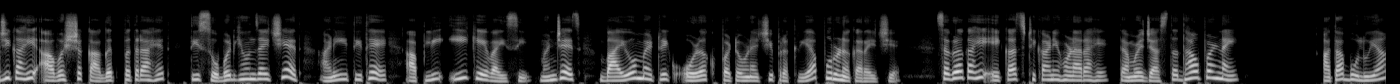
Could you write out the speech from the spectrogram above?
जी काही आवश्यक कागदपत्रं आहेत ती सोबत घेऊन जायची आहेत आणि तिथे आपली ई के वाय सी म्हणजेच बायोमेट्रिक ओळख पटवण्याची प्रक्रिया पूर्ण करायची आहे. सगळं काही एकाच ठिकाणी होणार आहे त्यामुळे जास्त धावपळ नाही. आता बोलूया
